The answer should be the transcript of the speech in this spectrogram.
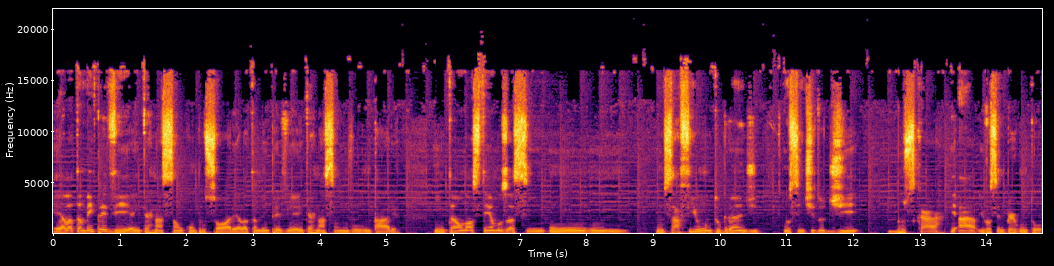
ela também prevê a internação compulsória, ela também prevê a internação involuntária. Então nós temos assim um, um, um desafio muito grande no sentido de buscar. Ah, e você me perguntou,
